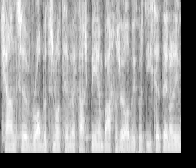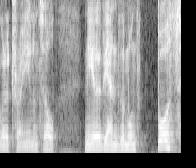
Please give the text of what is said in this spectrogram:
chance of Robertson or Tsimikas being back as well because he said they're not even going to train until near the end of the month. But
